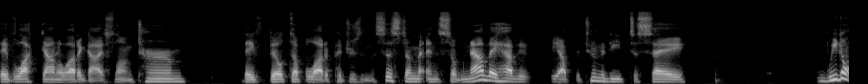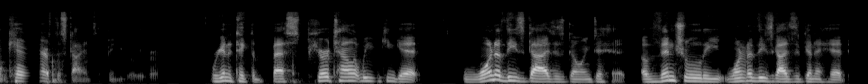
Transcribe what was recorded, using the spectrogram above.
they've locked down a lot of guys long term. They've built up a lot of pitchers in the system. And so now they have the opportunity to say, we don't care if this guy ends up being a reliever. We're going to take the best pure talent we can get one of these guys is going to hit. Eventually, one of these guys is going to hit.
